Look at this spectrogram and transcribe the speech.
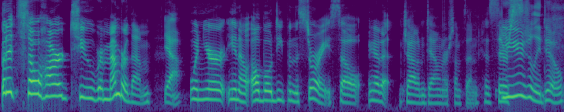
But it's so hard to remember them yeah, when you're you know elbow deep in the story. So I gotta jot them down or something because there's you usually do.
